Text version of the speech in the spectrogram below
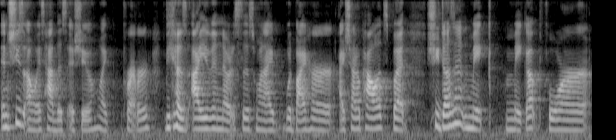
and she's always had this issue, like forever. Because I even noticed this when I would buy her eyeshadow palettes, but she doesn't make makeup for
